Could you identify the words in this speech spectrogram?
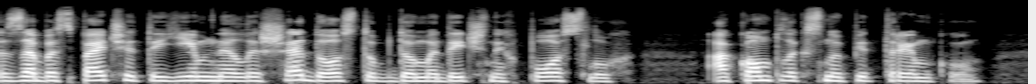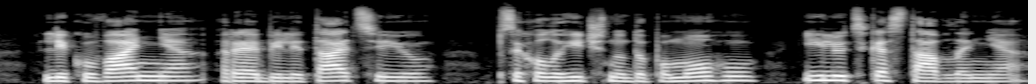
забезпечити їм не лише доступ до медичних послуг, а комплексну підтримку, лікування, реабілітацію, психологічну допомогу і людське ставлення.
